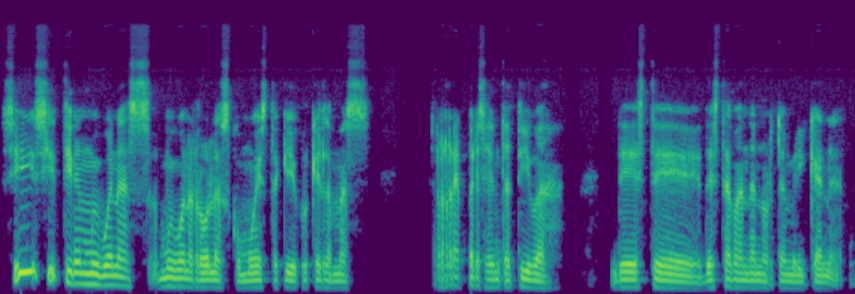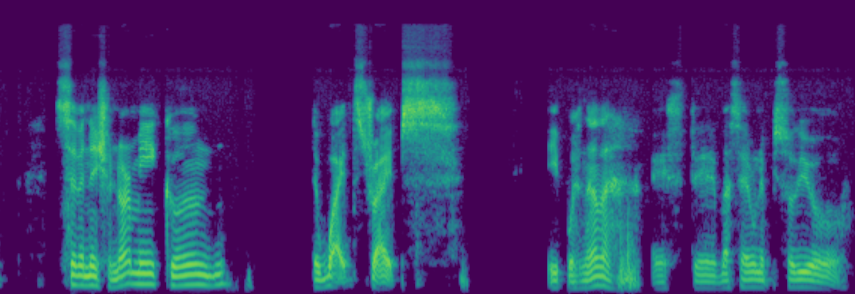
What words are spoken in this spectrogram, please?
sí, sí tienen muy buenas, muy buenas rolas como esta, que yo creo que es la más representativa de este, de esta banda norteamericana, Seven Nation Army con The White Stripes. Y pues nada, este va a ser un episodio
